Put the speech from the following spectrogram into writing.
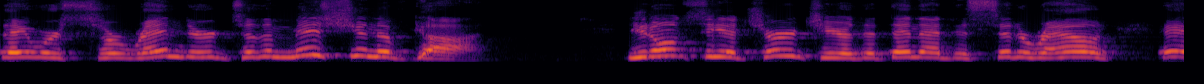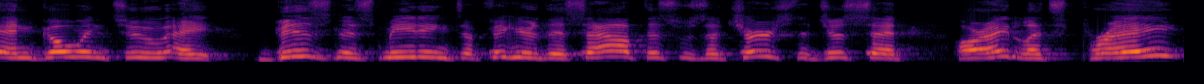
they were surrendered to the mission of God. You don't see a church here that then had to sit around and go into a business meeting to figure this out. This was a church that just said, All right, let's pray.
